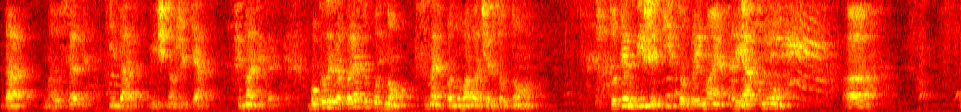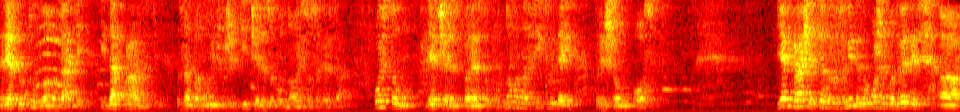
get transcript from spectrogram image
дар милосердя і дар вічного життя. 17 текст. Бо коли за переступ одного смерть панувала через одного, то тим більше ті, хто приймає рясну, е, рясноту благодаті і дар праведності, запанують в житті через одного Ісуса Христа. Ось тому, як через переступ одного на всіх людей прийшов осуд. Як краще це зрозуміти, ми можемо подивитись а,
